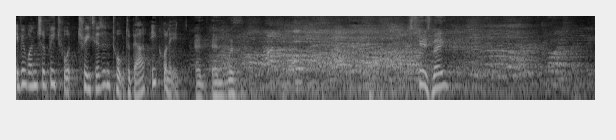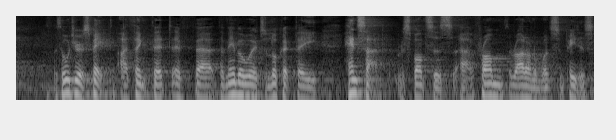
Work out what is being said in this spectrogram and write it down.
Everyone should be treated and talked about equally. And, and with. Excuse me. With all due respect, I think that if uh, the member were to look at the Hansard responses uh, from the Right Honourable Winston Peters,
